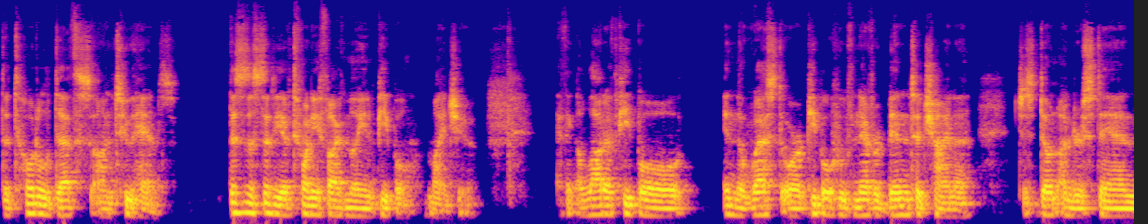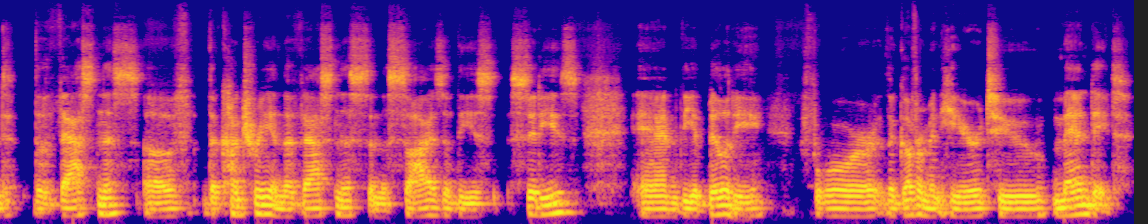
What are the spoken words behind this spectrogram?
the total deaths on two hands. This is a city of 25 million people, mind you. I think a lot of people in the West or people who've never been to China just don't understand the vastness of the country and the vastness and the size of these cities and the ability for the government here to mandate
